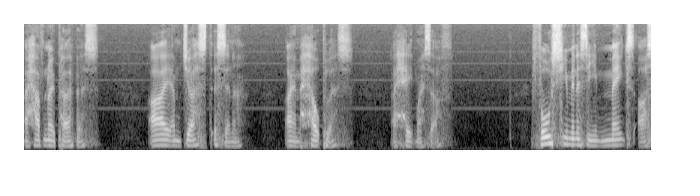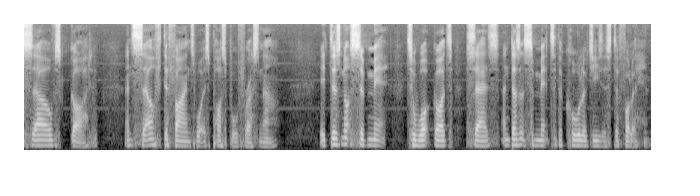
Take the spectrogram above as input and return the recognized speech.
I have no purpose. I am just a sinner. I am helpless. I hate myself. False humility makes ourselves God and self defines what is possible for us now. It does not submit to what God says and doesn't submit to the call of Jesus to follow him.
